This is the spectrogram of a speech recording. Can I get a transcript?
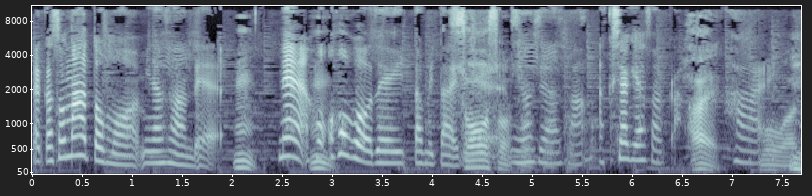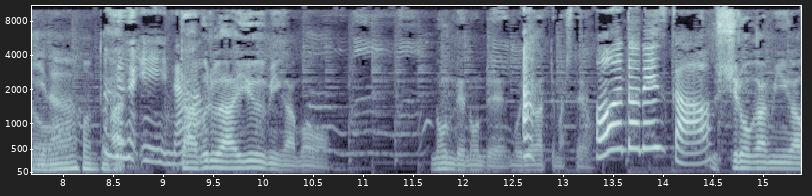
なんかその後も皆さんで、うん。ね、うんほ、ほぼ全員行ったみたいで。そうそうそうそう宮下さん。あ、くしゃぎ屋さんか。はい。はい。もうあの、いいな、本当に。いいなダブル歩みがもう、飲んで飲んで盛り上がってましたよ。本当ですか？後ろ髪が、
